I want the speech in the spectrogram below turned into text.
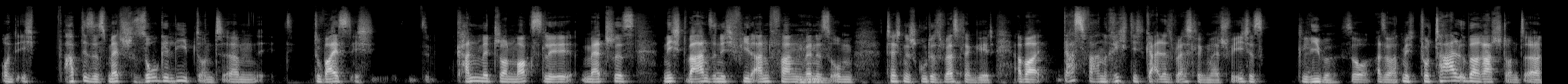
Und ich habe dieses Match so geliebt. Und ähm, du weißt, ich kann mit John Moxley Matches nicht wahnsinnig viel anfangen, wenn es um technisch gutes Wrestling geht. Aber das war ein richtig geiles Wrestling-Match, wie ich es liebe. So, also hat mich total überrascht und äh,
